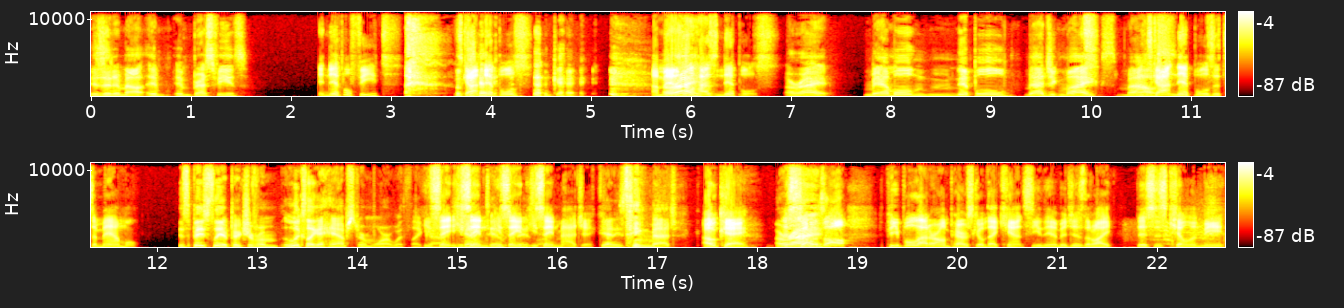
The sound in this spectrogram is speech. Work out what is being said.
Is it a mouse? It, it breastfeeds. It nipple feeds. It's got nipples. okay. A mammal right. has nipples. All right. Mammal nipple magic mics. Mouse. It's got nipples. It's a mammal. It's basically a picture from. It looks like a hamster more with like. He's uh, saying he's saying he's saying he's saying magic. Yeah, he's saying magic. Okay. All right. So right. it's all people that are on Periscope that can't see the images. They're like, this is killing me.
